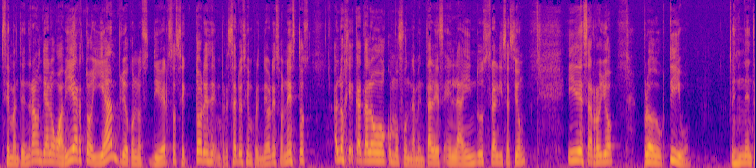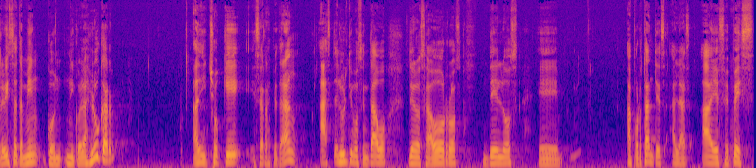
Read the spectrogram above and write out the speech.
se mantendrá un diálogo abierto y amplio con los diversos sectores de empresarios y emprendedores honestos, a los que catalogó como fundamentales en la industrialización y desarrollo productivo. En una entrevista también con Nicolás Lucar, ha dicho que se respetarán hasta el último centavo de los ahorros de los eh, aportantes a las AFPs,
